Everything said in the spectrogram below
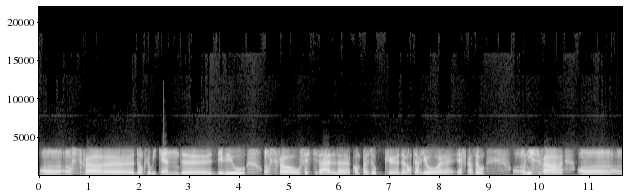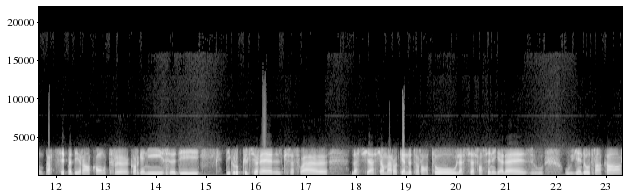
On, on sera euh, donc le week-end euh, début août. On sera au festival euh, Compazouk de l'Ontario, FCASO. On y sera. On, on participe à des rencontres qu'organisent des, des groupes culturels, que ce soit l'association marocaine de Toronto ou l'association sénégalaise ou, ou bien d'autres encore.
